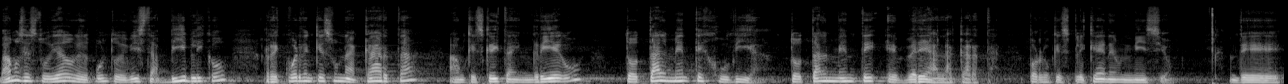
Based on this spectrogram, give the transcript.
Vamos a estudiarlo desde el punto de vista bíblico. Recuerden que es una carta, aunque escrita en griego, totalmente judía, totalmente hebrea la carta por lo que expliqué en el inicio del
